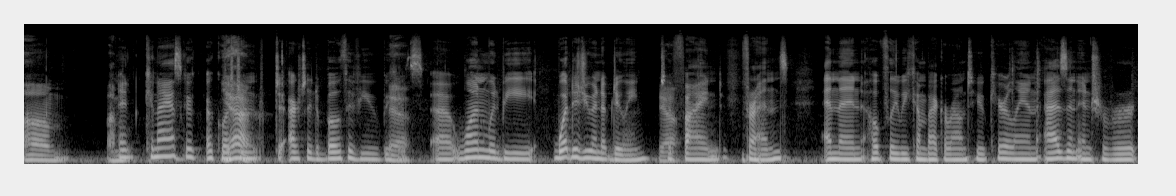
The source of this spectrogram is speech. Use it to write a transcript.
that. Um, And can I ask a, a question to actually to both of you? Because uh, one would be, what did you end up doing Yeah. to find friends? And then hopefully we come back around to CarolAnne as an introvert.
